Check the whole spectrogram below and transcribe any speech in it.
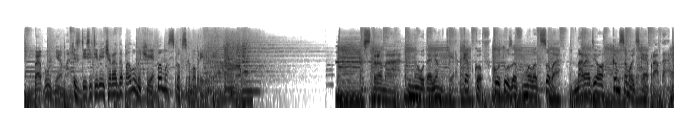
По будням с 10 вечера до полуночи по московскому времени. Страна на удаленке. Капков, Кутузов, Молодцова. На радио «Комсомольская правда».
